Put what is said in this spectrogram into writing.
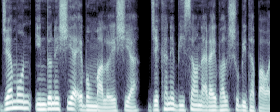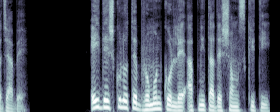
যেমন ইন্দোনেশিয়া এবং মালয়েশিয়া, যেখানে ভিসা অন অ্যারাইভাল সুবিধা পাওয়া যাবে। এই দেশগুলোতে ভ্রমণ করলে আপনি তাদের সংস্কৃতি,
